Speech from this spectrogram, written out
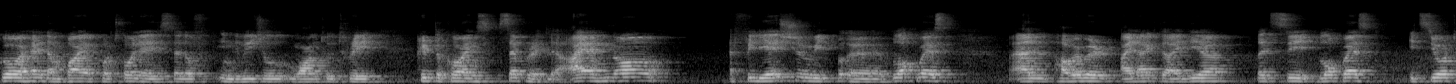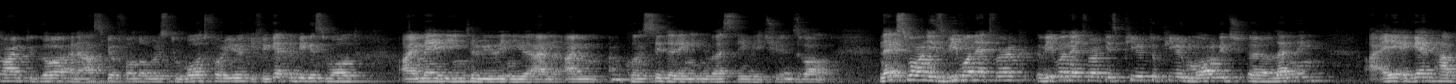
go ahead and buy a portfolio instead of individual one, two, three crypto coins separately. I have no affiliation with uh, Blockvest and however I like the idea. Let's see, Blockvest, it's your time to go and ask your followers to vote for you. If you get the biggest vote, I may be interviewing you and I'm, I'm considering investing with you as well. Next one is Viva Network. Viva Network is peer-to-peer -peer mortgage uh, lending. I again have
